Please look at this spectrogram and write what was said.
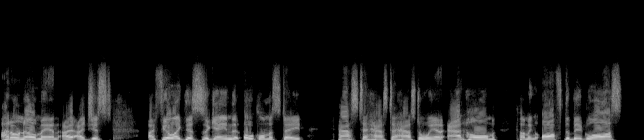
I don't know, man. I, I just I feel like this is a game that Oklahoma State has to has to has to win at home coming off the big loss.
